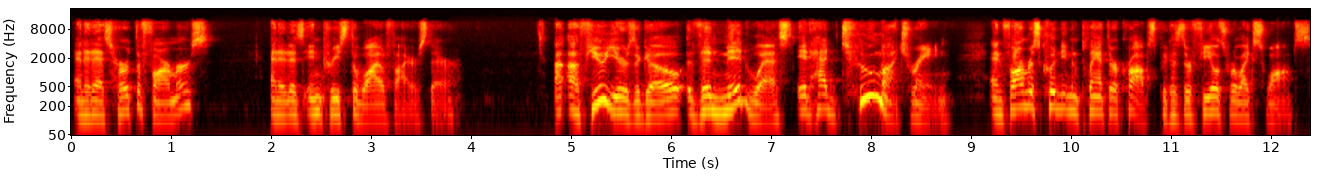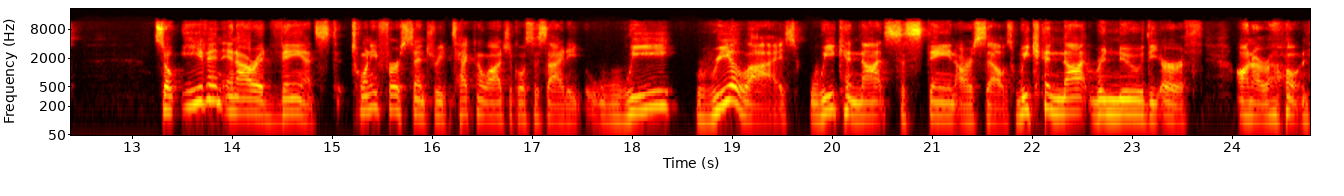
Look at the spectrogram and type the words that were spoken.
and it has hurt the farmers and it has increased the wildfires there. A, a few years ago, the Midwest, it had too much rain and farmers couldn't even plant their crops because their fields were like swamps. So, even in our advanced 21st century technological society, we realize we cannot sustain ourselves. We cannot renew the earth on our own.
